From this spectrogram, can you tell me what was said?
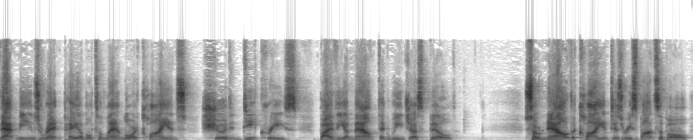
That means rent payable to landlord clients should decrease by the amount that we just billed. So now the client is responsible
